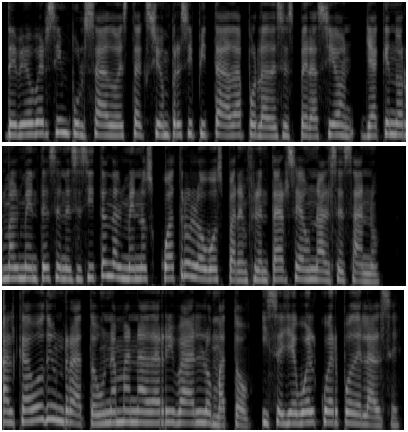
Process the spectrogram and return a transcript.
Debió verse impulsado esta acción precipitada por la desesperación, ya que normalmente se necesitan al menos cuatro lobos para enfrentarse a un alce sano. Al cabo de un rato, una manada rival lo mató y se llevó el cuerpo del alce.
